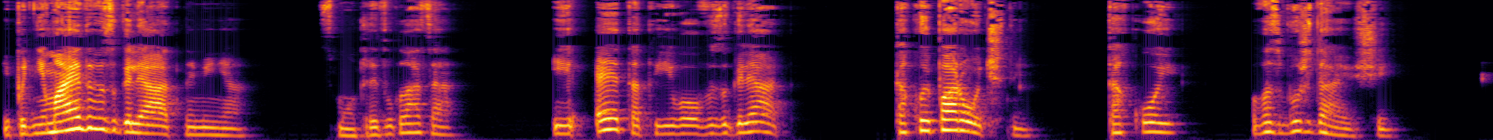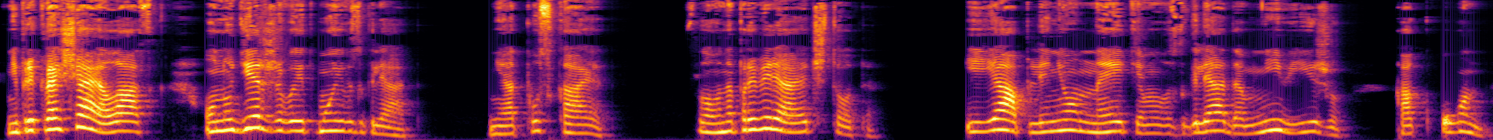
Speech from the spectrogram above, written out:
И поднимает взгляд на меня, смотрит в глаза. И этот его взгляд такой порочный, такой возбуждающий. Не прекращая ласк, он удерживает мой взгляд, не отпускает, словно проверяет что-то. И я, плененная этим взглядом, не вижу, как он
